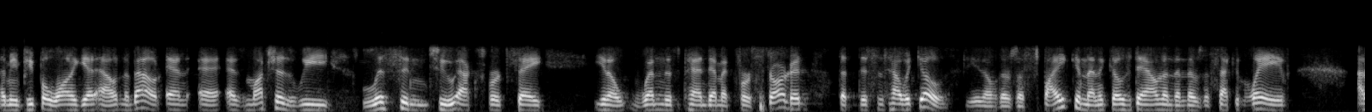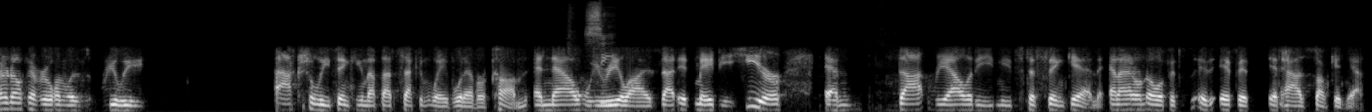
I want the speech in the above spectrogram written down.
I mean, people want to get out and about, and as much as we listen to experts say, you know, when this pandemic first started, that this is how it goes. You know, there's a spike and then it goes down and then there's a second wave. I don't know if everyone was really actually thinking that that second wave would ever come. And now we realize that it may be here and that reality needs to sink in. And I don't know if it's if it it has sunk in yet.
